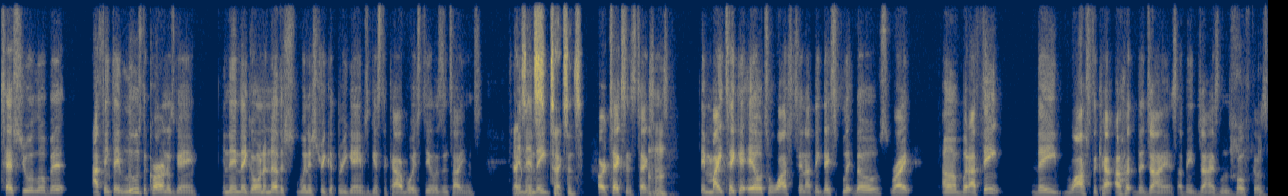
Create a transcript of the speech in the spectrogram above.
test you a little bit. I think they lose the Cardinals game, and then they go on another winning streak of three games against the Cowboys, Steelers, and Titans, and then they- Texans. or Texans. Texans. They might take an L to Washington. I think they split those, right? Um, but I think they washed the Cow- uh, the Giants. I think Giants lose both those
